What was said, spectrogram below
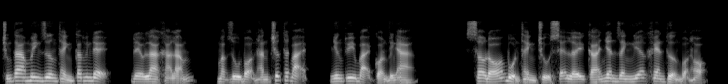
Chúng ta minh dương thành các minh đệ đều là khá lắm, mặc dù bọn hắn trước thất bại, nhưng tuy bại còn vinh a. Sau đó bổn thành chủ sẽ lấy cá nhân danh nghĩa khen thưởng bọn họ.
